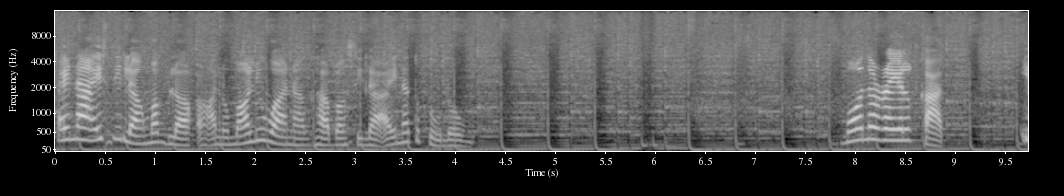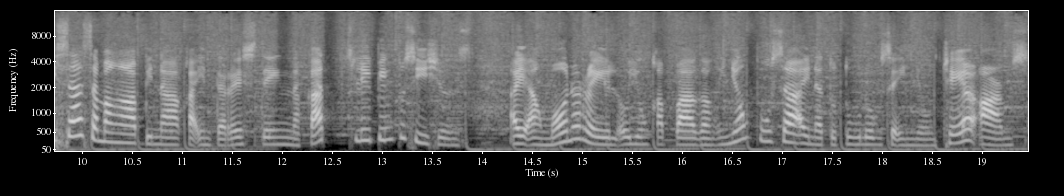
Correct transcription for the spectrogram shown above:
ay nais nilang mablock ang anumang liwanag habang sila ay natutulog. Monorail cat Isa sa mga pinaka-interesting na cat sleeping positions ay ang monorail o yung kapag ang inyong pusa ay natutulog sa inyong chair arms,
